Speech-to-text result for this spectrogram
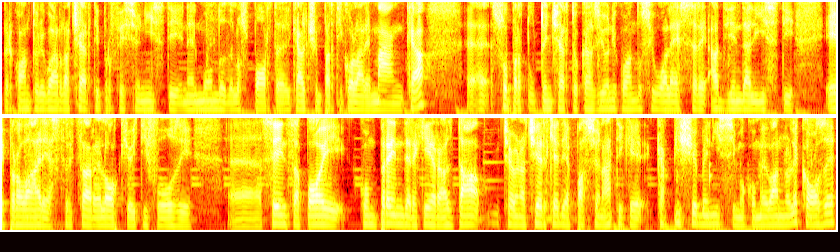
per quanto riguarda certi professionisti nel mondo dello sport e del calcio in particolare manca, eh, soprattutto in certe occasioni quando si vuole essere aziendalisti e provare a strizzare l'occhio ai tifosi eh, senza poi comprendere che in realtà c'è una cerchia di appassionati che capisce benissimo come vanno le cose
